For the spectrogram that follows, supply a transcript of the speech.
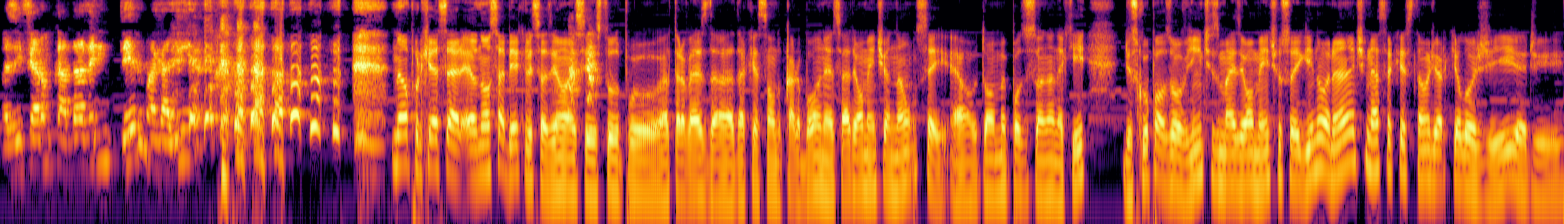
mas enfiaram um cadáver inteiro na galinha. Não, porque é sério, eu não sabia que eles faziam esse estudo por, através da, da questão do carbono, etc. Realmente eu não sei. É, Eu tô me posicionando aqui. Desculpa aos ouvintes, mas realmente eu sou ignorante nessa questão de arqueologia, de,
